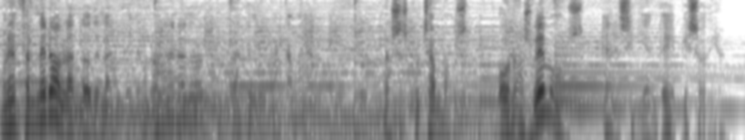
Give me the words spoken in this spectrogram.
un enfermero hablando delante de un ordenador y delante de una cámara. Nos escuchamos o nos vemos en el siguiente episodio.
